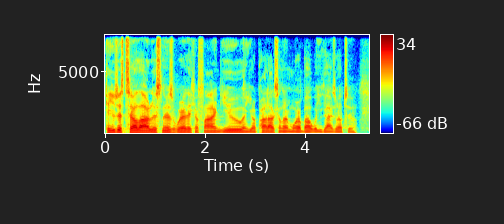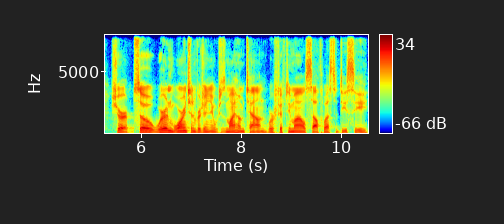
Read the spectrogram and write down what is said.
Can you just tell our listeners where they can find you and your products and learn more about what you guys are up to? Sure. So we're in Warrenton, Virginia, which is my hometown. We're 50 miles southwest of DC.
